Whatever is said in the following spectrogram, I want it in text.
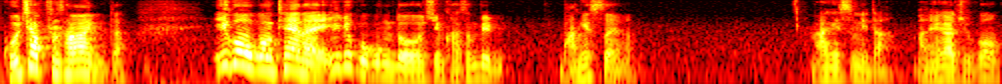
골치 아픈 상황입니다. 1050 Ti나 1650도 지금 가성비 망했어요. 망했습니다. 망해가지고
